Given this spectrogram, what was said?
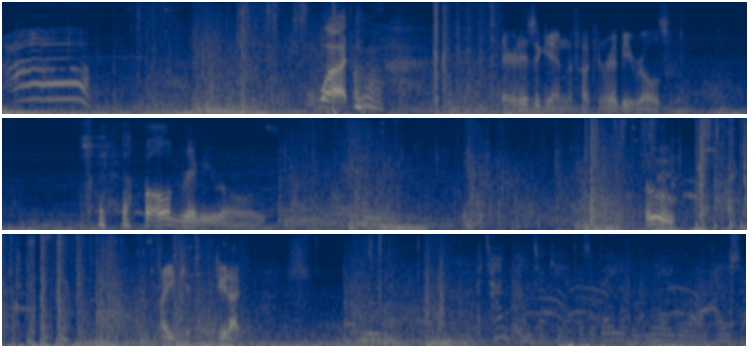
Ah! What? There it is again, the fucking ribby rolls. Old ribby rolls. Ooh. Are you kidding? Dude, I. A tank hunter kit is available near your location.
